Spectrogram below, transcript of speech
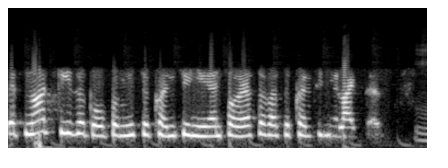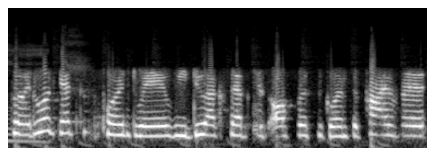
it's not feasible for me to continue and for the rest of us to continue like this. So it will get to the point where we do accept his offers to go into private,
